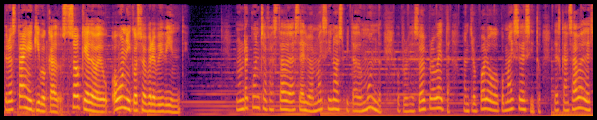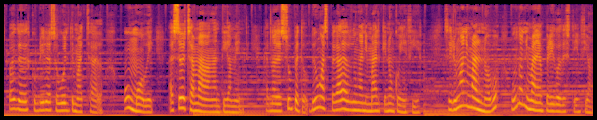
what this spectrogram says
pero están equivocados, só quedo eu, o único sobrevivinte. Nun recuncho afastado da selva máis inhóspita do mundo, o profesor Probeta, o antropólogo con máis éxito, descansaba despois de descubrir o seu último achado, Un móvil, así o chamaban antigamente, cando de súpeto viu unhas pegadas dun animal que non coñecía. Sería un animal novo un animal en perigo de extinción?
